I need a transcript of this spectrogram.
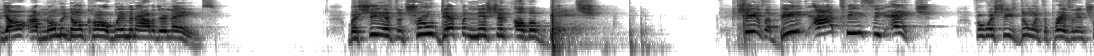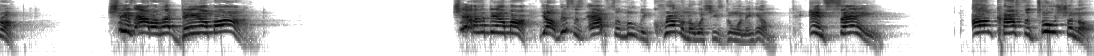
y'all, I normally don't call women out of their names. But she is the true definition of a bitch. She is a B-I-T-C-H for what she's doing to President Trump. She is out of her damn mind. She out of her damn mind. Y'all, this is absolutely criminal what she's doing to him. Insane. Unconstitutional.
